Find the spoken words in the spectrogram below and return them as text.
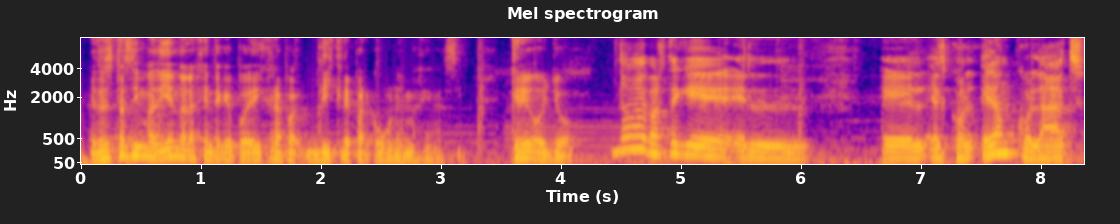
Entonces estás invadiendo a la gente que puede discrepar, discrepar con una imagen así. Creo yo. No, aparte que el, el- era un collage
